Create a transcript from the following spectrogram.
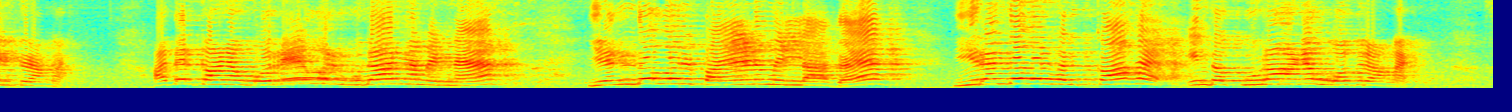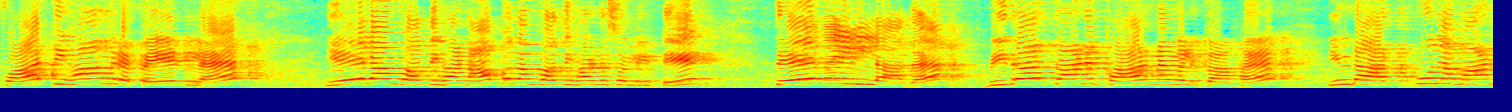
இருக்கிறாங்க. அதற்கான ஒரே ஒரு உதாரணம் என்ன? எந்த ஒரு பயனும் இல்லாத இறந்தவர்களுக்காக இந்த குரானை ஓதுறாங்க. ஃபாத்திகாங்கிற பெயர்ல ஏழாம் ஃபாத்திகா நாற்பதாம் ஃபாத்திகான்னு சொல்லிட்டு தேவையில்லாத விதத்தான காரணங்களுக்காக இந்த அற்புதமான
